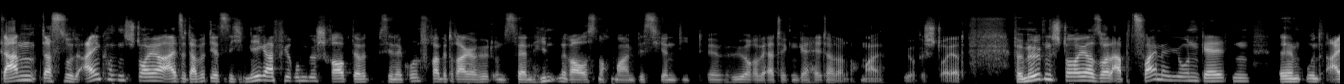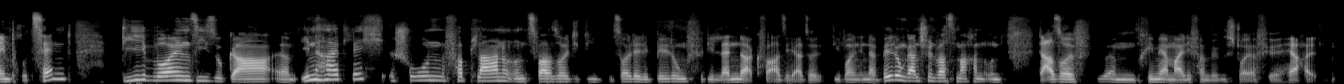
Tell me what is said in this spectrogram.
Dann das so Einkommenssteuer, also da wird jetzt nicht mega viel rumgeschraubt, da wird ein bisschen der Grundfreibetrag erhöht und es werden hinten raus nochmal ein bisschen die äh, höhere wertigen Gehälter dann nochmal höher besteuert. Vermögenssteuer soll ab zwei Millionen gelten ähm, und ein Prozent. Die wollen sie sogar ähm, inhaltlich schon verplanen und zwar soll die, die, soll die Bildung für die Länder quasi, also die wollen in der Bildung ganz schön was machen und da soll ähm, primär mal die Vermögenssteuer für herhalten.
